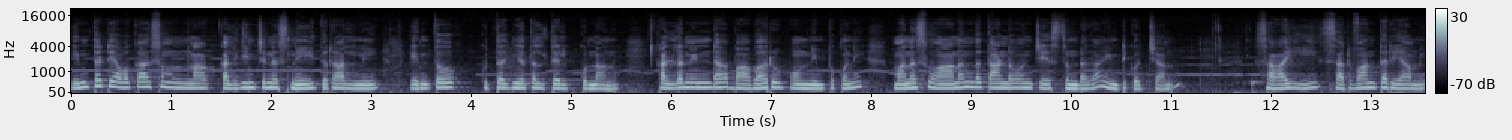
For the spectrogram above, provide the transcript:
ఇంతటి అవకాశం నాకు కలిగించిన స్నేహితురాల్ని ఎంతో కృతజ్ఞతలు తెలుపుకున్నాను. కళ్ళ నిండా బాబా రూపం నింపుకొని మనసు ఆనంద తాండవం చేస్తుండగా ఇంటికొచ్చాను. సాయి సర్వాంతర్యామి.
